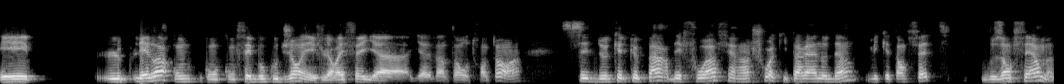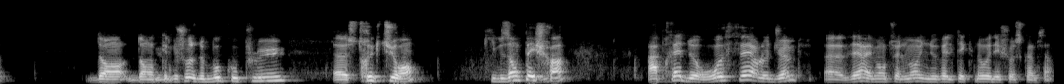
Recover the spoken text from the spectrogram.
Et l'erreur qu'ont fait beaucoup de gens, et je l'aurais fait il y, a, 20 ans ou 30 ans, hein, c'est de quelque part, des fois, faire un choix qui paraît anodin, mais qui est en fait, vous enferme dans, mmh. quelque chose de beaucoup plus euh, structurant, qui vous empêchera après de refaire le jump euh, vers éventuellement une nouvelle techno et des choses comme ça.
